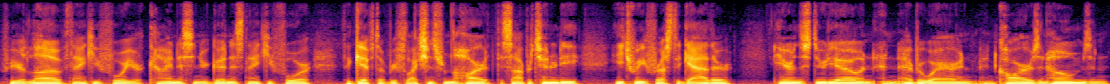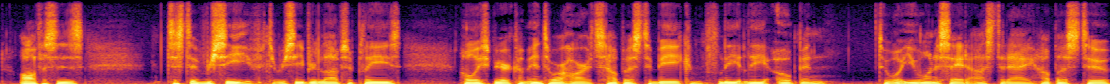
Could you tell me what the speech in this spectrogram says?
for your love. Thank you for your kindness and your goodness. Thank you for the gift of reflections from the heart, this opportunity each week for us to gather here in the studio and, and everywhere, in, in cars and homes and offices, just to receive, to receive your love. So please, Holy Spirit, come into our hearts. Help us to be completely open to what you want to say to us today. Help us to,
